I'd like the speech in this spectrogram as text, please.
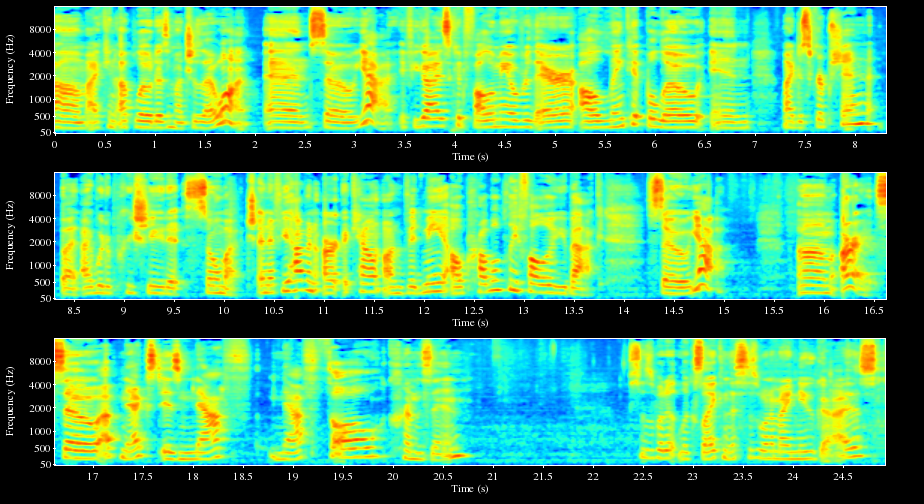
um, I can upload as much as I want. And so yeah, if you guys could follow me over there, I'll link it below in my description, but I would appreciate it so much. And if you have an art account on VidMe, I'll probably follow you back. So yeah. Um, all right, so up next is Naph Naphthol Crimson. This is what it looks like, and this is one of my new guys.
